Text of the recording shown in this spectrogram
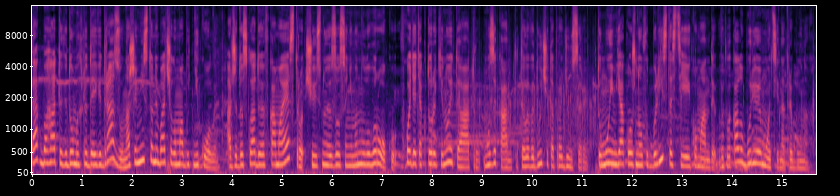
Так багато відомих людей відразу наше місто не бачило, мабуть, ніколи. Адже до складу ФК Маестро, що існує з осені минулого року, входять актори кіно і театру, музиканти, телеведучі та продюсери. Тому ім'я кожного футболіста з цієї команди викликало бурю емоцій на трибунах.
